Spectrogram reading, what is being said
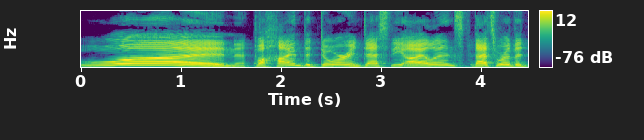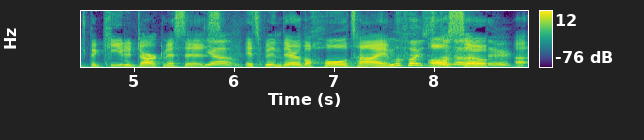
one. Behind the door in Destiny Islands, that's where the, the key to darkness is. Yeah. It's been there the whole time. love how you still got also, uh,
